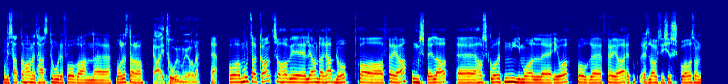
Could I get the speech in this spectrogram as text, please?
Skal vi sette han et hestehode foran uh, Mollestad, da? Ja, jeg tror vi må gjøre det. Ja. På motsatt kant så har vi Leander Rebno fra Frøya. Ung spiller. Eh, har skåret ni mål eh, i år for eh, Frøya. Et, et lag som ikke skårer sånn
